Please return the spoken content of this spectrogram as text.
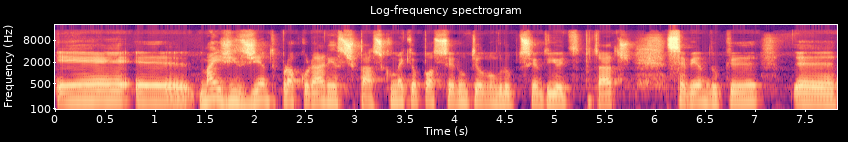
é, mais exigente procurar esse espaço. Como é que eu posso ser útil num grupo de 108 deputados, sabendo que eh,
